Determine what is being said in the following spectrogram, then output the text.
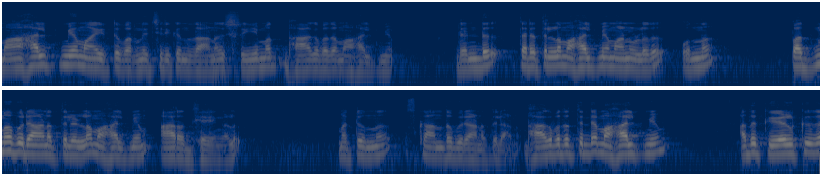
മാഹാത്മ്യമായിട്ട് വർണിച്ചിരിക്കുന്നതാണ് ശ്രീമദ് ഭാഗവത മാഹാത്മ്യം. രണ്ട് തരത്തിലുള്ള മഹാത്മ്യമാണുള്ളത്. ഒന്ന് പത്മപുരാണത്തിലുള്ള മഹാത്മ്യം ആറ് അധ്യായങ്ങൾ മറ്റൊന്ന് സ്കാന്തപുരാണത്തിലാണ്. ഭാഗവതത്തിന്റെ മഹാത്മ്യം അത് കേൾക്കുക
